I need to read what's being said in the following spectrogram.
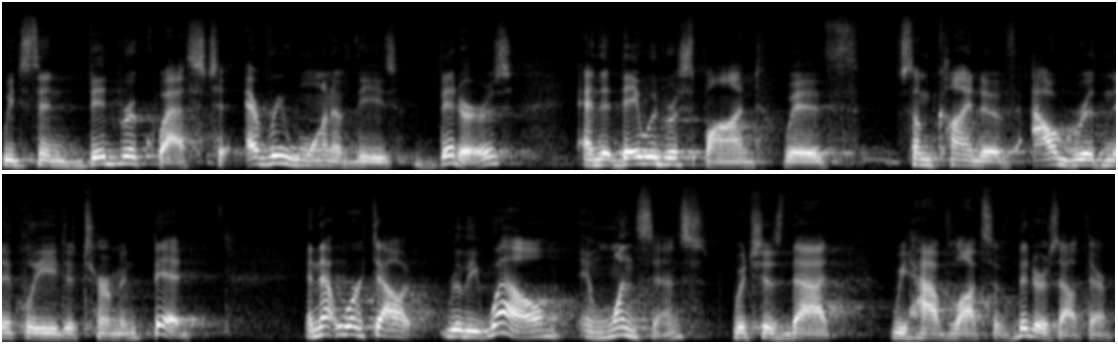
we'd send bid requests to every one of these bidders, and that they would respond with some kind of algorithmically determined bid. And that worked out really well in one sense, which is that we have lots of bidders out there.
